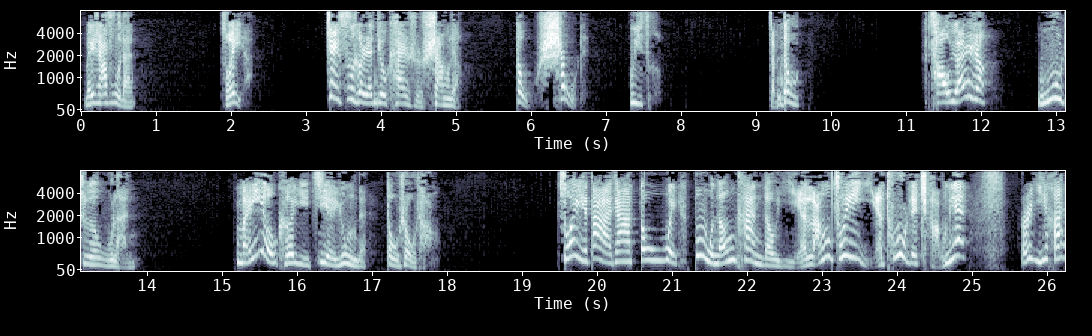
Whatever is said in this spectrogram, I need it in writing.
没啥负担。所以啊，这四个人就开始商量斗兽的。规则怎么斗？草原上无遮无拦，没有可以借用的斗兽场，所以大家都为不能看到野狼追野兔这场面而遗憾。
